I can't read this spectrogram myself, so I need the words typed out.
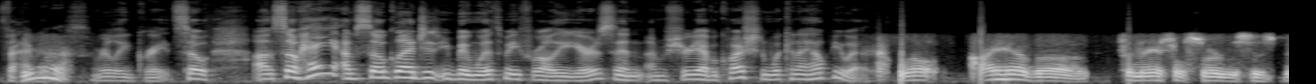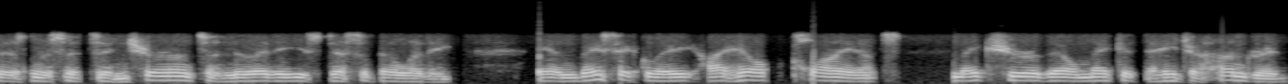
fabulous, yeah. really great. So, uh, so hey, I'm so glad you've been with me for all the years, and I'm sure you have a question. What can I help you with? Well, I have a financial services business. It's insurance, annuities, disability, and basically, I help clients make sure they'll make it to age 100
